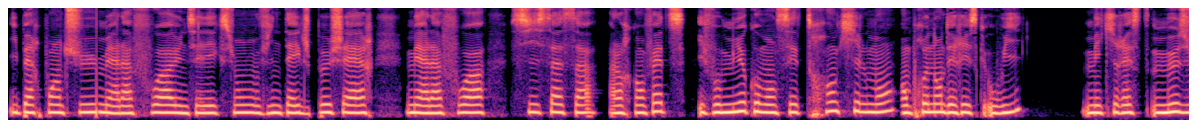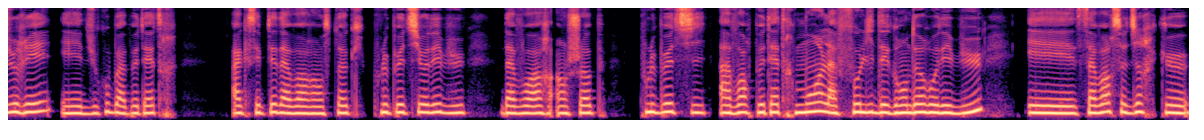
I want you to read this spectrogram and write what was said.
hyper pointu, mais à la fois une sélection vintage peu chère, mais à la fois si, ça, ça. Alors qu'en fait, il faut mieux commencer tranquillement en prenant des risques, oui, mais qui restent mesurés et du coup, bah, peut-être accepter d'avoir un stock plus petit au début, d'avoir un shop plus petit, avoir peut-être moins la folie des grandeurs au début et savoir se dire que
